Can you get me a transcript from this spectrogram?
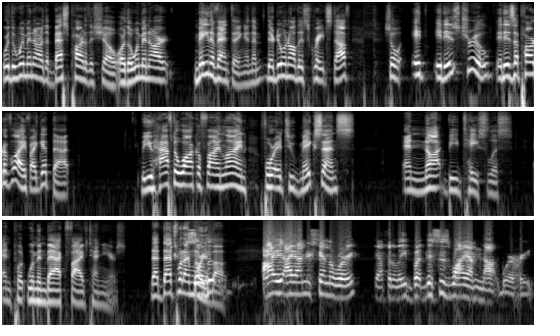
where the women are the best part of the show, or the women are main eventing, and they're doing all this great stuff. So it it is true, it is a part of life. I get that, but you have to walk a fine line for it to make sense and not be tasteless and put women back five, ten years. That that's what I'm So worried the- about. I, I understand the worry, definitely, but this is why I'm not worried.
